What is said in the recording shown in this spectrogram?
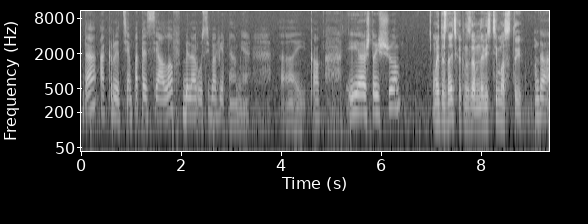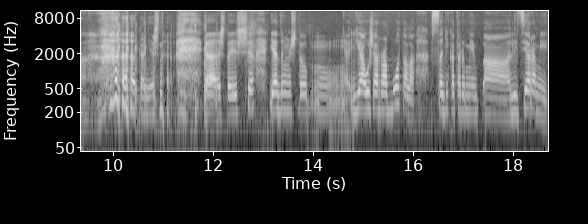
да, открытием потенциалов Беларуси во Вьетнаме. И, как, и что еще? Мы это, знаете, как называем, навести мосты. Да, конечно. Э, что еще? Я думаю, что я уже работала с некоторыми а, лидерами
